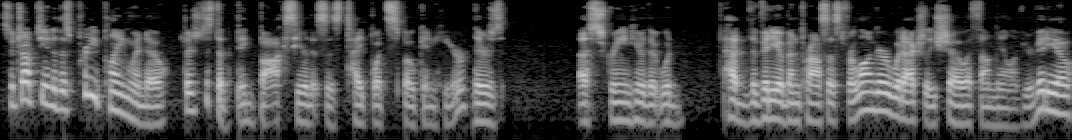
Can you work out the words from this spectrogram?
so it drops you into this pretty plain window. There's just a big box here that says type what's spoken here. There's a screen here that would, had the video been processed for longer, would actually show a thumbnail of your video.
